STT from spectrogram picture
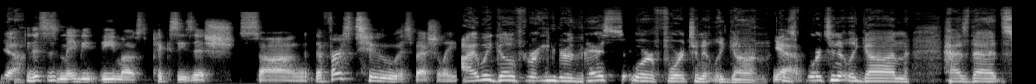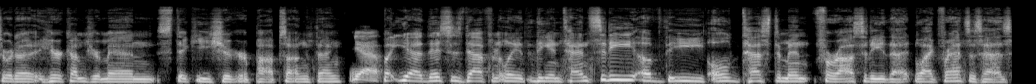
Yeah. This is maybe the most Pixies-ish song. The first two especially. I would go for either this or Fortunately Gone. 'Cause Yeah. Fortunately Gone has that sort of Here Comes Your Man sticky sugar pop song thing. Yeah. But yeah, this is definitely the intensity of the Old Testament ferocity that Black Francis has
